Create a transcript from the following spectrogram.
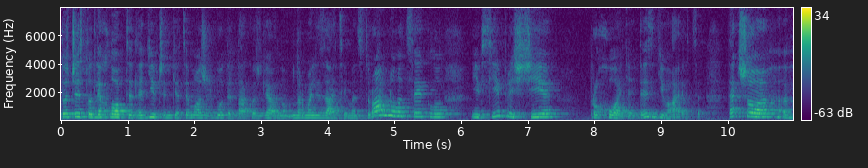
то чисто для хлопця, для дівчинки це можуть бути також для нормалізації менструального циклу, і всі прищі проходять, десь діваються. Так що е,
